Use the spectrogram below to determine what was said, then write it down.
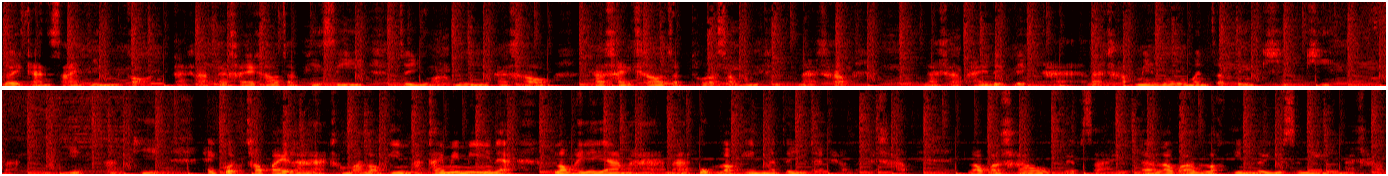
โดยการ sign in ก่อนนะครับ ถ้าใครเข้าจาก PC จะอยู่ขวามือถ้าเขาถ้าใครเข้าจากโทรศัพท์มือถือนะครับนะครับให้เด็กๆหานะครับ เมนูมันจะเป็นขีดขีดๆแบบนี้สามขีดให้กดเข้าไปแล้วหาคำว่า login ถ้าใครไม่มีเนี่ยลองพยายามหานะปุ่ม login มันจะอยู่แถวๆนั้นนะครับ เราก็เข้าเว็บไซต์เออเราก็ login ด้วย username นะครับ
